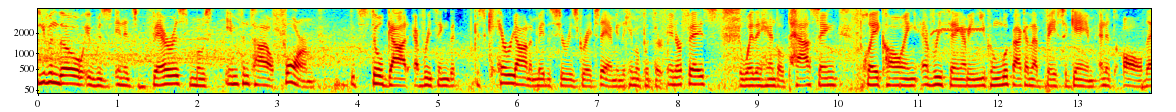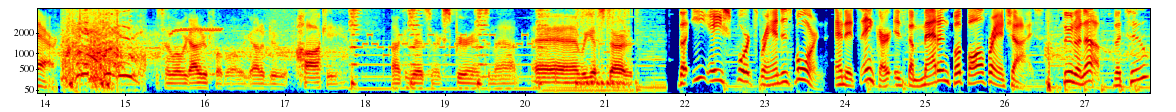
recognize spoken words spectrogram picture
Even though it was in its barest, most infantile form, it still got everything that has carried on and made the series great today. I mean, they came up with their interface, the way they handled passing, play calling, everything. I mean, you can look back on that basic game and it's all there. We said, well, we got to do football, we got to do hockey, because uh, we had some experience in that, and we get started. The EA Sports brand is born, and its anchor is the Madden football franchise. Soon enough, the two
